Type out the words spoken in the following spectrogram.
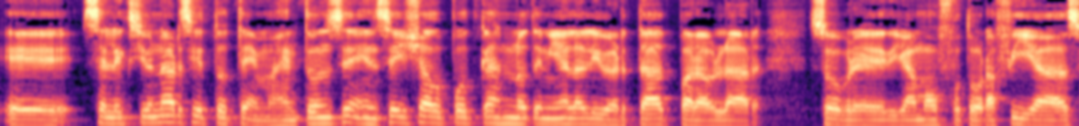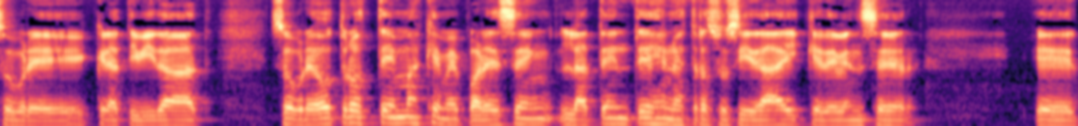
eh, seleccionar ciertos temas. Entonces en Say Shadow Podcast no tenía la libertad para hablar sobre, digamos, fotografía, sobre creatividad, sobre otros temas que me parecen latentes en nuestra sociedad y que deben ser eh,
